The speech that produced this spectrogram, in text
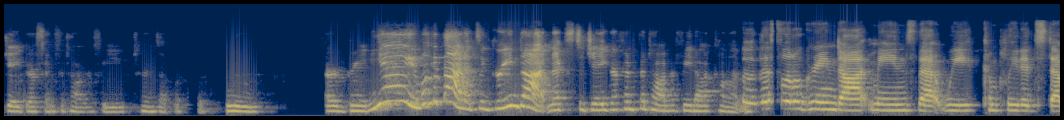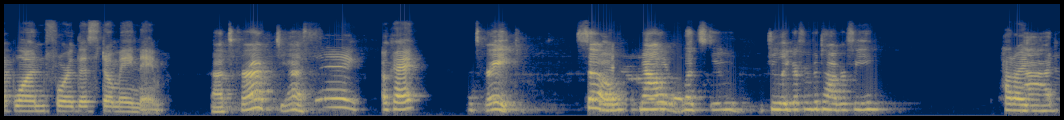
Jay Griffin photography turns up with the blue or green. Yay, look at that. It's a green dot next to jgriffinphotography.com. So this little green dot means that we completed step one for this domain name. That's correct. Yes. Yay. Okay. That's great. So now let's do Julie Griffin Photography. How do I Add. So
